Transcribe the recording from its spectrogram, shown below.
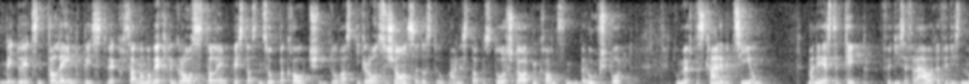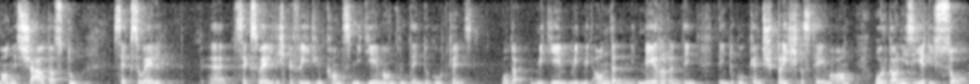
Wenn du jetzt ein Talent bist, wirklich, sagen wir mal wirklich ein großes Talent bist, du hast einen super Coach, du hast die große Chance, dass du eines Tages durchstarten kannst im Berufssport, du möchtest keine Beziehung. Mein erster Tipp für diese Frau oder für diesen Mann ist, schau, dass du sexuell äh, sexuell dich befriedigen kannst mit jemandem, den du gut kennst. Oder mit, je, mit, mit anderen, mit mehreren, den, den du gut kennst, sprich das Thema an, organisier dich so,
